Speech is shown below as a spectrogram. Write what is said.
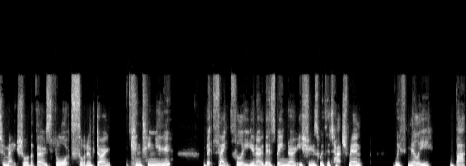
to make sure that those thoughts sort of don't continue. But thankfully, you know, there's been no issues with attachment with Millie, but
